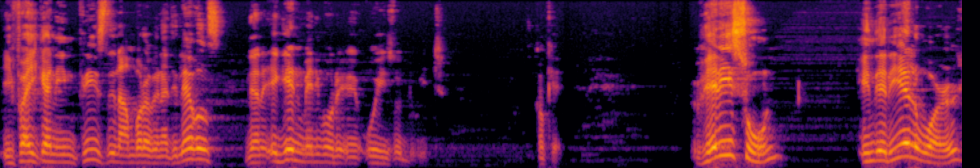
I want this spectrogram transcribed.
if I can increase the number of energy levels then again many more uh, ways to do it. Okay. Very soon in the real world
